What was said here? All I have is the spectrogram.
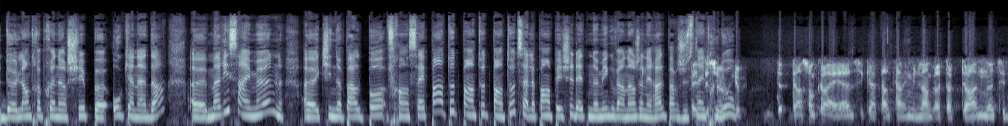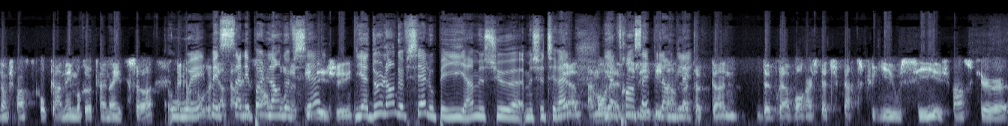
de l'entrepreneurship au Canada. Marie Simon qui ne parle pas français, pantoute pantoute pantoute, ça l'a pas empêché d'être nommé gouverneur général par Justin Trudeau dans son cas à elle, c'est qu'elle parle quand même une langue autochtone, donc je pense qu'il faut quand même reconnaître ça. Oui, mais ça n'est pas une langue officielle. Il y a deux langues officielles au pays, hein, Monsieur euh, Monsieur Tirel. Il y a le français puis l'anglais devraient avoir un statut particulier aussi et je pense que euh,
